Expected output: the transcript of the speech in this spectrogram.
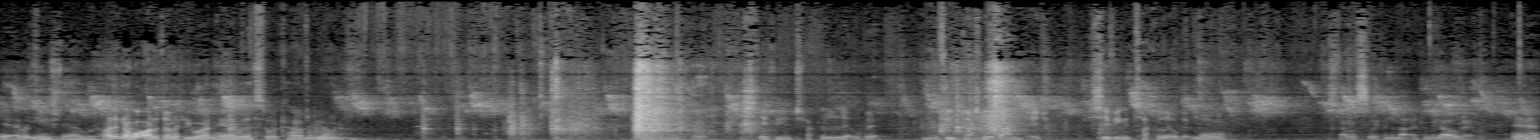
yeah, but usually I would. I don't know what I'd have done if you weren't here with this sort of cow, to be honest. See if you can tuck a little bit. If you pass me a bandage, see if you can tuck a little bit more. That was slick in the back. Do you want me to hold it? Yeah.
